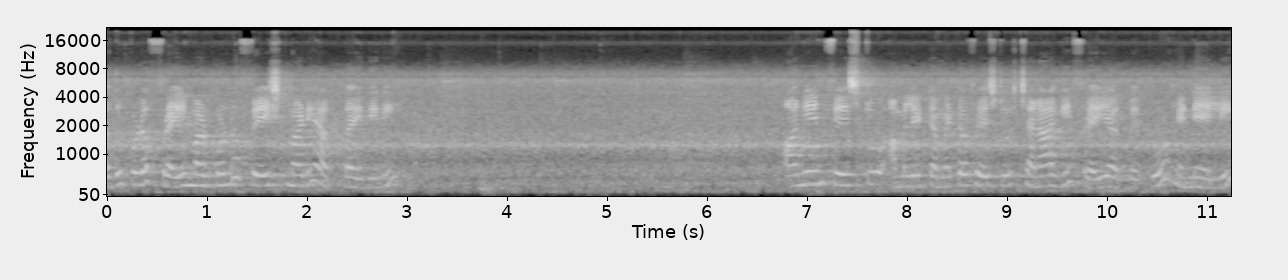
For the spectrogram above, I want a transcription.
ಅದು ಕೂಡ ಫ್ರೈ ಮಾಡಿಕೊಂಡು ಪೇಸ್ಟ್ ಮಾಡಿ ಹಾಕ್ತಾಯಿದ್ದೀನಿ ಆನಿಯನ್ ಪೇಸ್ಟು ಆಮೇಲೆ ಟೊಮೆಟೊ ಪೇಸ್ಟು ಚೆನ್ನಾಗಿ ಫ್ರೈ ಆಗಬೇಕು ಎಣ್ಣೆಯಲ್ಲಿ.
